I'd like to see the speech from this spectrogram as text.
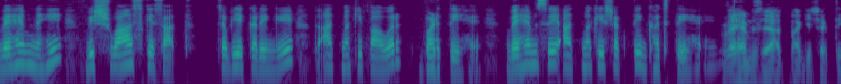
वहम नहीं विश्वास के साथ जब ये करेंगे तो आत्मा की पावर बढ़ती है। वहम से आत्मा की शक्ति घटती है। वहम से आत्मा की शक्ति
